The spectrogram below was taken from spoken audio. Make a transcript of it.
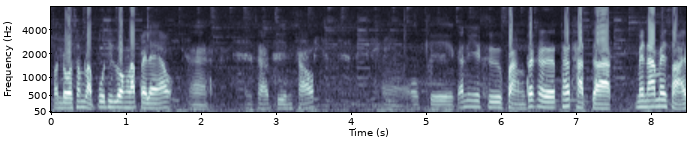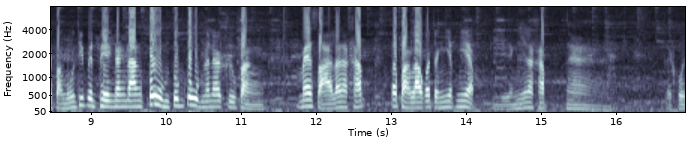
คอนโดสำหรับผู้ที่ล่วงลับไปแล้วอ่าชาวจีนเขาอ่าโอเค ก็นี่คือฝั่งถ้าเกิดถ้าถัดจากแม่น้ำแม่สายฝั่งนู้นที่เป็นเพลงดัง ๆ ตุ้มตุ้มตุ้มนั่นนะคือฝั่ง แม่สายแล้วนะครับ ถ้าฝั่งเราก็จะเงียบๆอยู่อย่างนี้นะครับอ่าแต่คน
